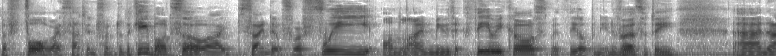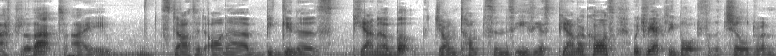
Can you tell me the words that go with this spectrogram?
before I sat in front of the keyboard. So I signed up for a free online music theory course with the Open University. And then after that, I started on a beginner's piano book, John Thompson's Easiest Piano Course, which we actually bought for the children.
